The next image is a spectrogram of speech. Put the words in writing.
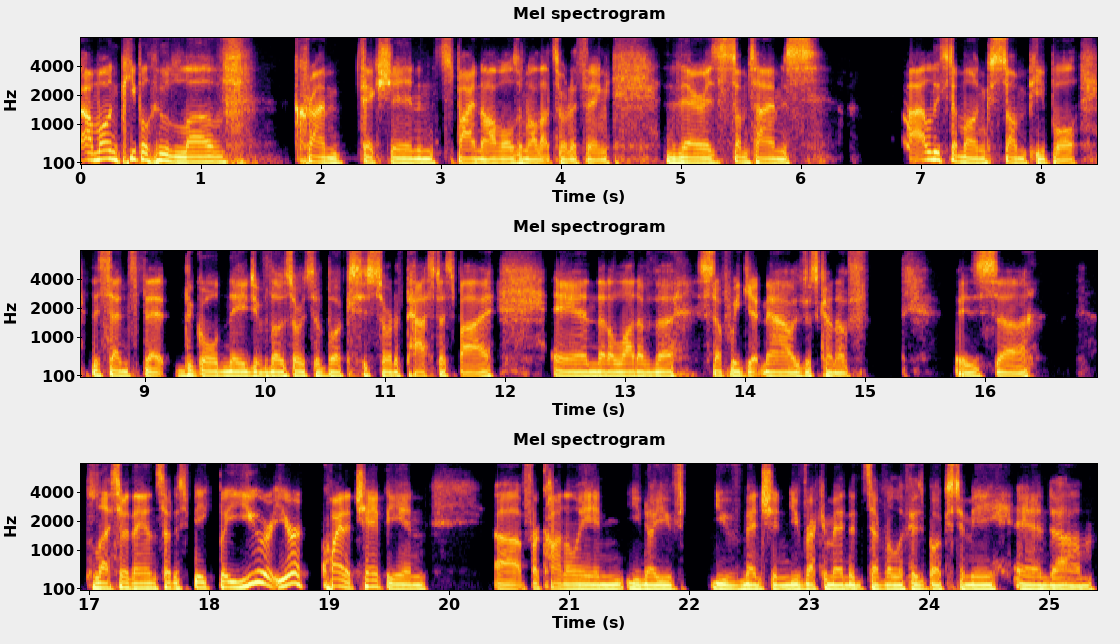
among people who love crime fiction and spy novels and all that sort of thing, there is sometimes at least among some people, the sense that the golden age of those sorts of books has sort of passed us by, and that a lot of the stuff we get now is just kind of is uh, lesser than, so to speak. But you're you're quite a champion uh, for Connelly, and you know you've you've mentioned you've recommended several of his books to me, and um,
